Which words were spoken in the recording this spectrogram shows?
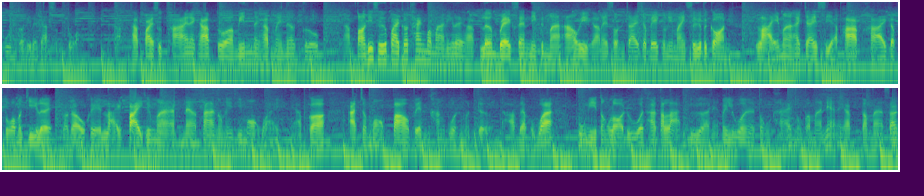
ปูนตัวนี้เป็นการส่วนตัว ถัดไปสุดท้ายนะครับ ตัวมินนะครับ Minor Group ครับตอนที่ซื้อไปก็แท่งประมาณนี้เลยครับ เริ่มเบรกเส้นนี้ขึ้นมาเอาอีกครับ ไม่สนใจจะเบรกตรงนี้ไหมซื้อไปก่อน ไหลมาให้ใจเสียภาพคล้ายกับตัวเมื่อกี้เลย แล้วก็โอเคไหลไต่ขึ้นมาแนวต้านตรงนี้ที่มองไว้นะครับก็อาจจะมองเป้าเป็นข้างบนเหมือนเดิมนะครับแต่ผมว่า พรุ่งนี้ต้องรอดูว่าถ้าตลาดเอื้อเนี่ยไม่รู้ว่าเนี่ยตรงไฮตรงประมาณเนี้ยนะครับประมาณสัก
